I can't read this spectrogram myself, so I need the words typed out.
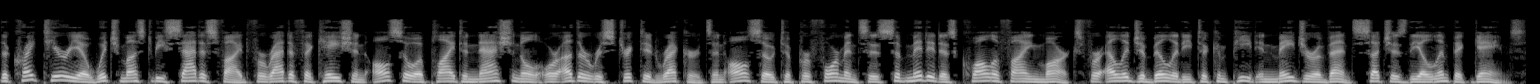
The criteria which must be satisfied for ratification also apply to national or other restricted records and also to performances submitted as qualifying marks for eligibility to compete in major events such as the Olympic Games.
